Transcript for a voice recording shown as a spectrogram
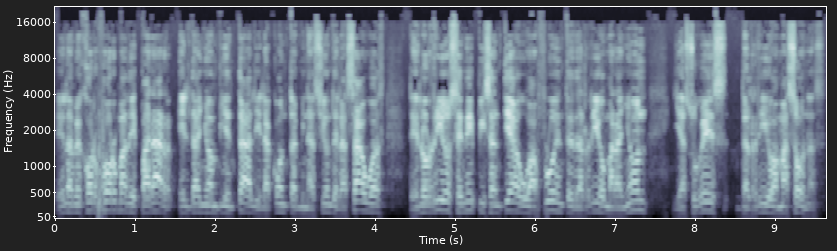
Es la mejor forma de parar el daño ambiental y la contaminación de las aguas de los ríos Cenepi y Santiago, afluente del río Marañón y a su vez del río Amazonas.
